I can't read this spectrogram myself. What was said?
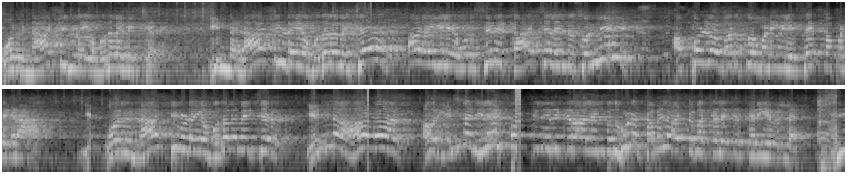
ஒரு நாட்டினுடைய முதலமைச்சர். இந்த நாட்டினுடைய முதலமைச்சர் காலையிலே ஒரு சிறு காய்ச்சல் என்று சொல்லி அப்பல்லோ மருத்துவமனையிலே சேர்க்கப்படுகிறார். ஒரு நாட்டினுடைய முதலமைச்சர் என்ன ஆனார் அவர் எந்த நிலைப்பாட்டில் இருக்கிறார் என்பது கூட தமிழ்நாட்டு மக்களுக்கு தெரியவில்லை. சி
